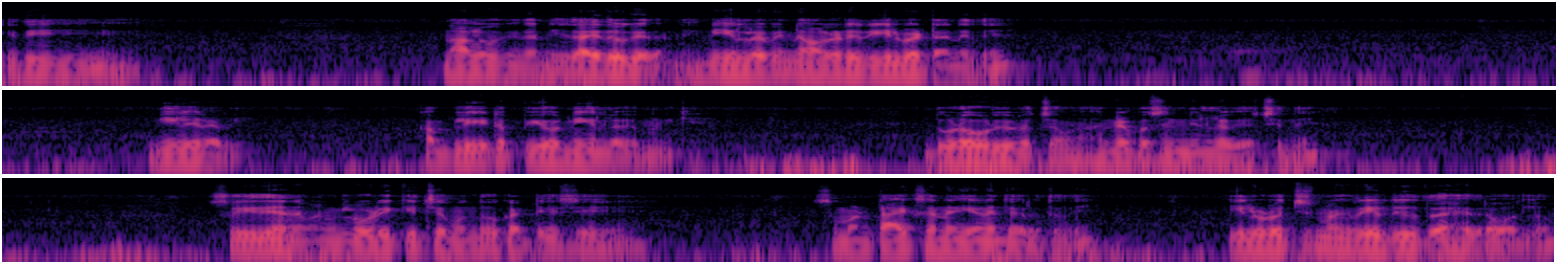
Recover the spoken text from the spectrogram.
ఇది నాలుగో గేదండి ఇది ఐదో గేదండి నీళ్ళు రవి నేను ఆల్రెడీ రీల్ పెట్టాను ఇది. నీలి రవి కంప్లీట్ ప్యూర్ నీల్ రవి మనకి. దూడ కూడా చూడొచ్చు. హండ్రెడ్ పర్సెంట్ నీలిరవి వచ్చింది. సో ఇదే అండి. మనకి లోడ్ ఎక్కించే ముందు కట్టేసి సో మన ట్యాక్స్ అనేది వేయడం జరుగుతుంది. ఈ లోడ్ వచ్చేసి మనకి రేపు దిగుతుంది హైదరాబాద్లో.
